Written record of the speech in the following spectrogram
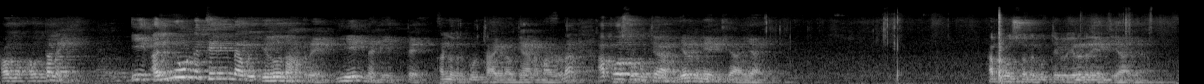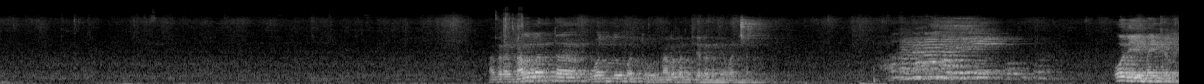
ಅವ್ರು ಅವ್ರ ತಲೆ ಈ ಅನ್ಯೂನ್ಯತೆಯಲ್ಲಿ ನಾವು ಇರೋದಾದರೆ ಏನು ನಡೆಯುತ್ತೆ ಅನ್ನೋದ್ರ ಕುರಿತಾಗಿ ನಾವು ಧ್ಯಾನ ಮಾಡೋಣ. ಅಪೋಸ್ತ ಕೃತ್ಯ ಎರಡನೇ ಅಧ್ಯಾಯ. ಅಪೋಸ್ತದ ಕೃತ್ಯಗಳು ಎರಡನೇ ಅಧ್ಯಾಯ. ಅದರ ನಲವತ್ತ ಒಂದು ಮತ್ತು ನಲವತ್ತೆರಡನೇ ವಚನ. ಓದಿ ಮೈಕಲ್ಲಿ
